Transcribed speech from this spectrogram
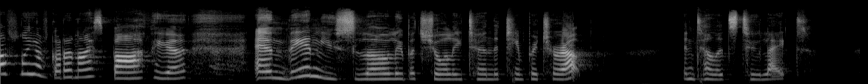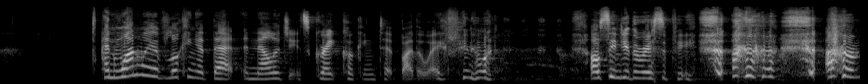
lovely, I've got a nice bath here. And then you slowly but surely turn the temperature up until it's too late. And one way of looking at that analogy, it's a great cooking tip, by the way, if anyone. I'll send you the recipe. um,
